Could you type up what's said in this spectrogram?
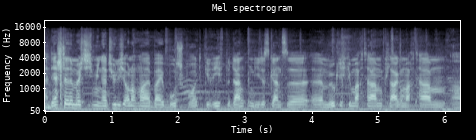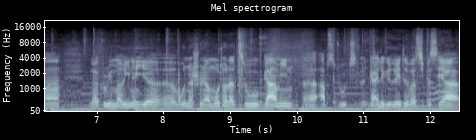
An der Stelle möchte ich mich natürlich auch nochmal bei Bootsport Geref bedanken, die das Ganze äh, möglich gemacht haben, klar gemacht haben. Äh, Mercury Marine hier, äh, wunderschöner Motor dazu, Garmin, äh, absolut geile Geräte, was ich bisher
